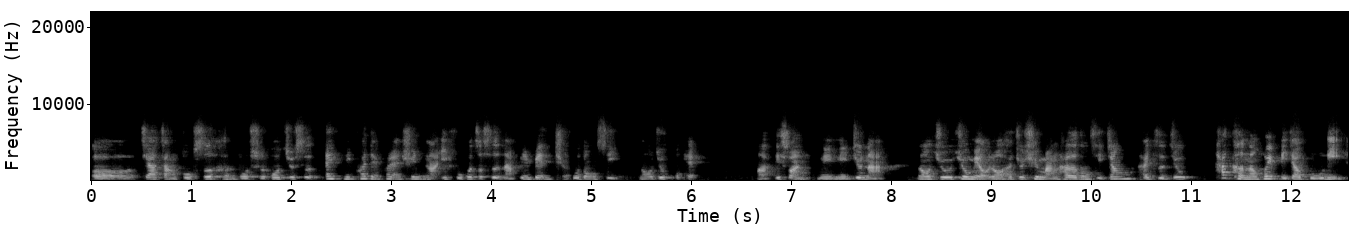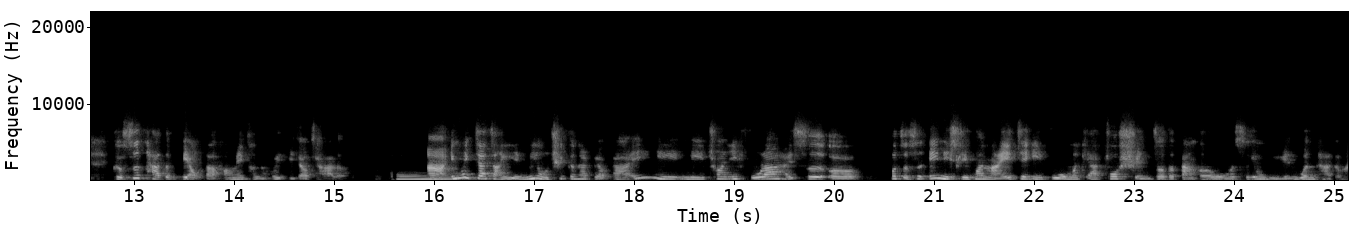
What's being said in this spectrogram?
呃，家长都是很多时候就是，哎，你快点快点去拿衣服，或者是拿边边全部东西，然后就 OK，啊，一算你你就拿。然后就就没有，然后他就去忙他的东西，这样孩子就他可能会比较独立，可是他的表达方面可能会比较差的。哦啊，因为家长也没有去跟他表达，哎，你你穿衣服啦，还是呃，或者是哎你喜欢哪一件衣服，我们给他做选择的当儿，我们是用语言问他的嘛。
